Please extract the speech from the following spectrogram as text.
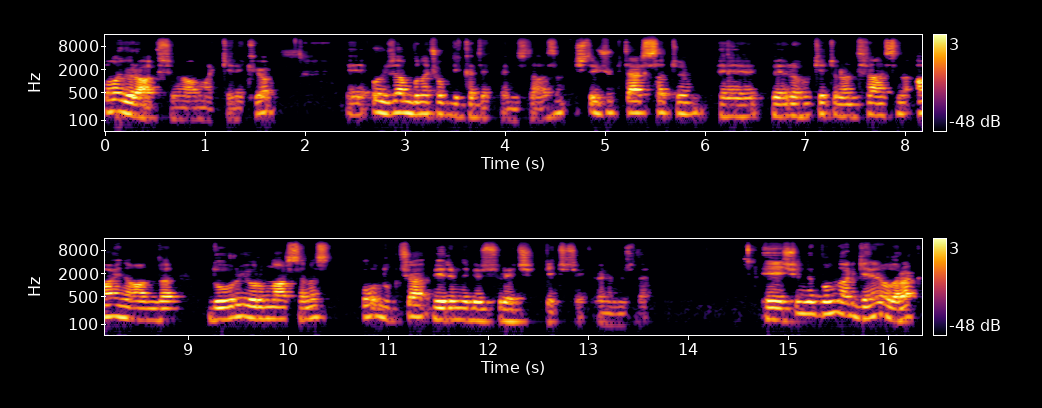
ona göre aksiyon almak gerekiyor. E, o yüzden buna çok dikkat etmemiz lazım. İşte Jüpiter, Satürn e, ve Rahu Ketu'nun transini aynı anda doğru yorumlarsanız oldukça verimli bir süreç geçecek önümüzde. E, şimdi bunlar genel olarak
